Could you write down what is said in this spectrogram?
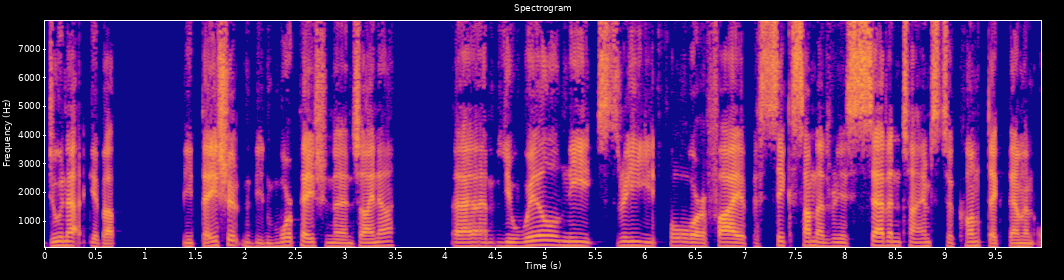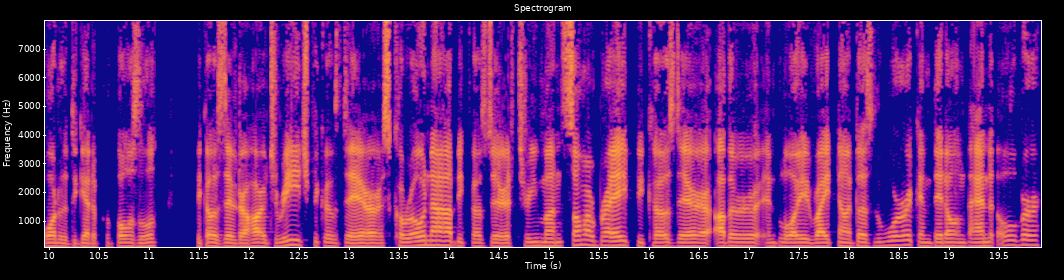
do not give up. Be patient, be more patient than China. Um, you will need three, four, five, six, sometimes really seven times to contact them in order to get a proposal because they're hard to reach, because there's Corona, because there's three months summer break, because their other employee right now doesn't work and they don't hand it over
